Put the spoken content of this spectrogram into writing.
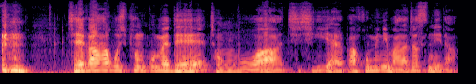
제가 하고 싶은 꿈에 대해 정보와 지식이 얇아 고민이 많아졌습니다.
